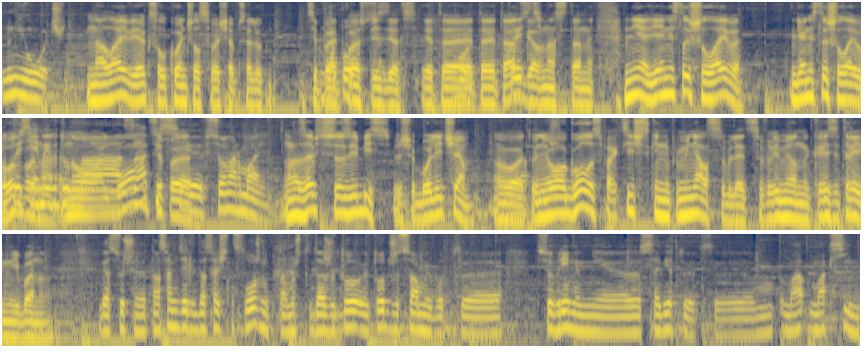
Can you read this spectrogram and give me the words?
ну не очень. На лайве Эксел кончился вообще абсолютно. Типа, это просто пиздец. Это, Вот. это, это То от есть- говна станы. Не, я не слышал лайвы. Я не слышал лайвы Ну, то есть я Осборна, имею в виду, но на альбом, записи типа, все нормально. на записи все заебись, вообще, более чем. Вот. У отлично. него голос практически не поменялся, блядь, со времен Crazy Train ебаного. Да, слушай, ну это на самом деле достаточно сложно, потому что даже то, тот же самый вот все время мне советует э, Максим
